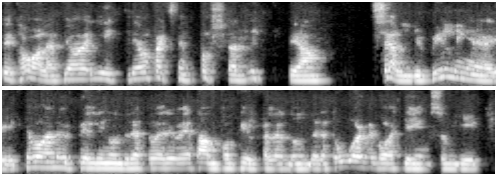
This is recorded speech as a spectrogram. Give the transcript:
80-talet. Jag gick, det var faktiskt den första riktiga säljutbildningen jag gick. Det var en utbildning under ett, ett antal tillfällen under ett år. Vi var ett gäng som gick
